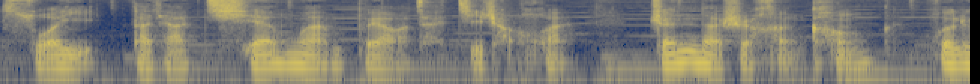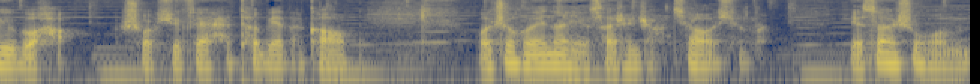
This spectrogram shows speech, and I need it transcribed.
所以大家千万不要在机场换，真的是很坑，汇率不好，手续费还特别的高。我这回呢也算是长教训了。也算是我们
